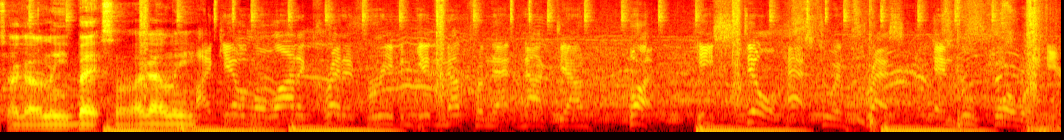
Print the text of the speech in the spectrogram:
So I gotta lean back, son. I gotta lean. I give him a lot of credit for even getting up from that knockdown, but he still has to impress and move forward here.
